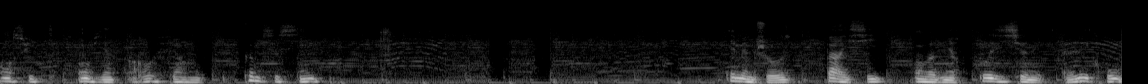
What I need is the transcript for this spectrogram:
Ensuite, on vient refermer comme ceci. Et même chose, par ici, on va venir positionner l'écrou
